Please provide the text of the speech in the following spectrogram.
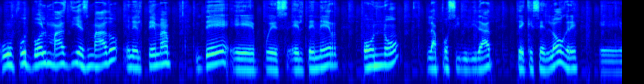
un fútbol más diezmado en el tema de eh, pues el tener o no la posibilidad de que se logre eh,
